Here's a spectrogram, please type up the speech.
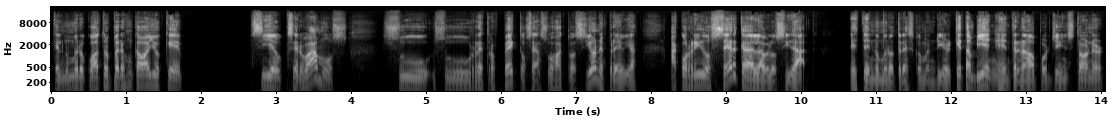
que el número 4, pero es un caballo que si observamos su, su retrospecto, o sea, sus actuaciones previas, ha corrido cerca de la velocidad este número 3 Commandeer, que también es entrenado por James Turner,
